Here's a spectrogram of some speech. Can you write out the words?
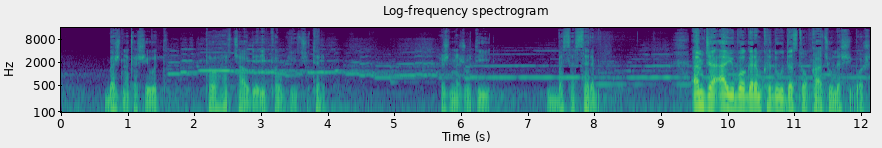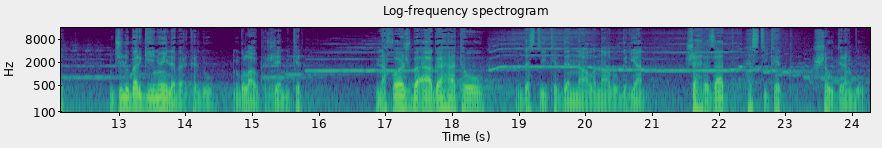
بە ژنەکەشی وت، تۆ هەر چاودێری بکە و هیچی تر. ژنەش وتی، بەسەر سەرم. ئەمجا ئاوی بۆ گەرم کرد و دەست و قاچ و لەشی بۆ شت. جلوبەرگی نوێی لەبەر کرد و گوڵاو پرژێنی کرد. نەخۆش بە ئاگا هاتەوە و دەستی کردە ناڵە ناڵ و گریان. شەهرەزاد هەستی کرد شەو درەنگ بوو.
